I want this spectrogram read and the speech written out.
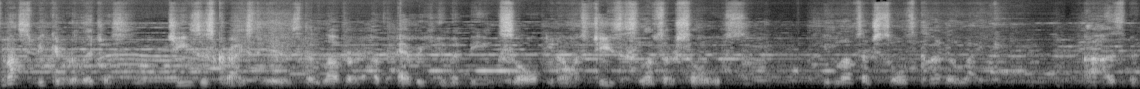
I'm not speaking religious. Jesus Christ is the lover of every human being's soul. You know, as Jesus loves our souls, he loves our souls kind of like a husband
